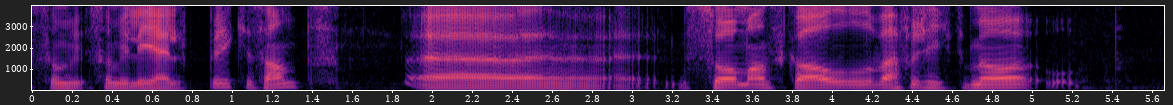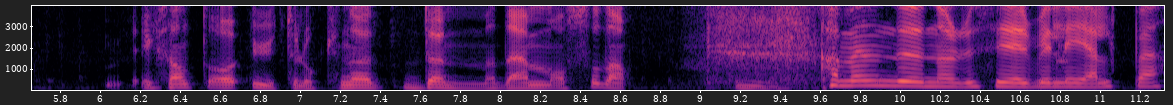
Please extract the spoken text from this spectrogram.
som, som ville hjelpe, ikke sant. Eh, så man skal være forsiktig med å og utelukkende dømme dem også, da. Mm. Hva mener du når du sier 'ville hjelpe'?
